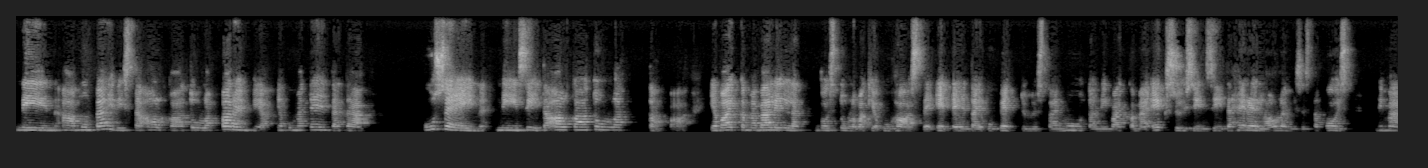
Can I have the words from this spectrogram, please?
niin mun päivistä alkaa tulla parempia, ja kun mä teen tätä usein, niin siitä alkaa tulla tapaa. Ja vaikka mä välillä voisi tulla vaikka joku haaste eteen tai joku pettymys tai muuta, niin vaikka mä eksyisin siitä hereillä olemisesta pois, niin mä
